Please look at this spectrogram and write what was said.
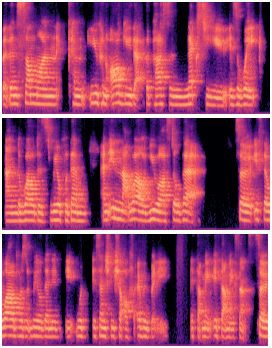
But then someone can you can argue that the person next to you is awake and the world is real for them, and in that world you are still there. So if the world wasn't real, then it, it would essentially shut off everybody if that make if that makes sense. So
